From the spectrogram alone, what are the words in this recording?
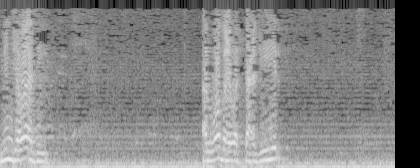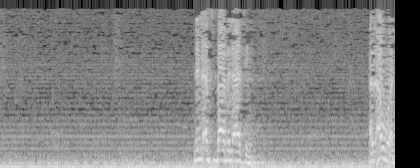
من جواز الوضع والتعجيل للأسباب الآتية. الأول.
